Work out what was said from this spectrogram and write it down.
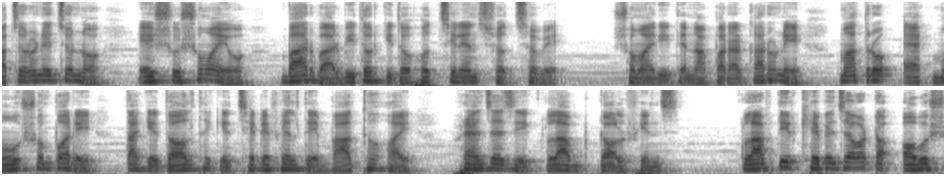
আচরণের জন্য এই সুসময়েও বারবার বিতর্কিত হচ্ছিলেন স্বচ্ছবে সময় দিতে না পারার কারণে মাত্র এক মৌসুম পরে তাকে দল থেকে ছেটে ফেলতে বাধ্য হয় ফ্র্যাঞ্চাইজি ক্লাব ডলফিন্স। ক্লাবটির খেপে যাওয়াটা অবশ্য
